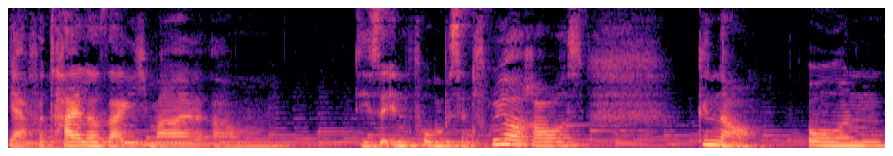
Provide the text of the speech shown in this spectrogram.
ja, Verteiler, sage ich mal, ähm, diese Info ein bisschen früher raus. Genau. Und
